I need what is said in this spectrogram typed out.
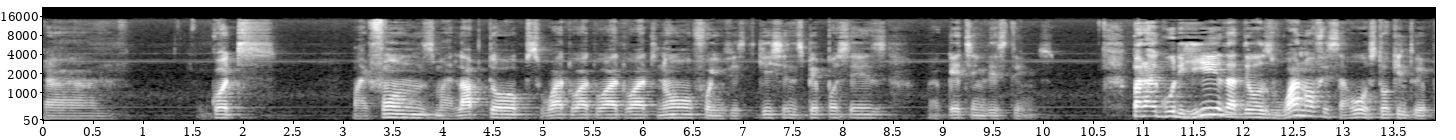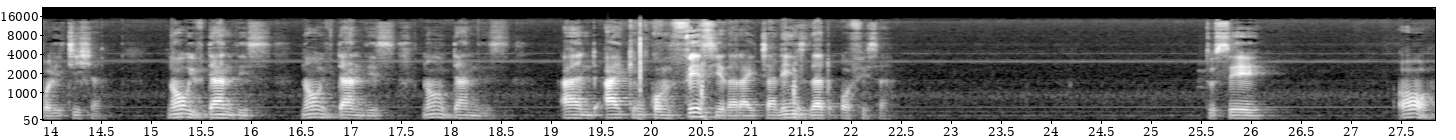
Um, got my phones, my laptops, what, what, what, what. No, for investigations purposes, we're getting these things. But I could hear that there was one officer who was talking to a politician. No, we've done this. No, we've done this. No, we've done this. And I can confess here that I challenged that officer to say, oh,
